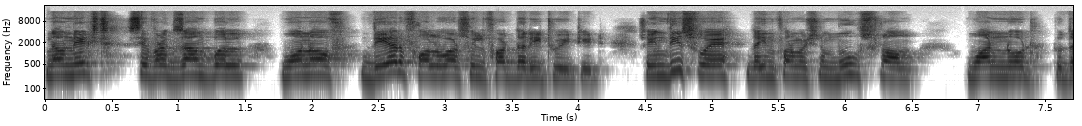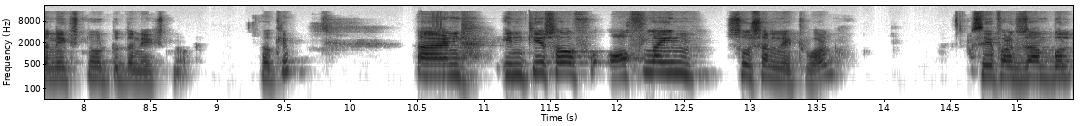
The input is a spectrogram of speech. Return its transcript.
Now next say for example one of their followers will further retweet it. So in this way the information moves from one node to the next node to the next node okay? And in case of offline social network, say for example,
